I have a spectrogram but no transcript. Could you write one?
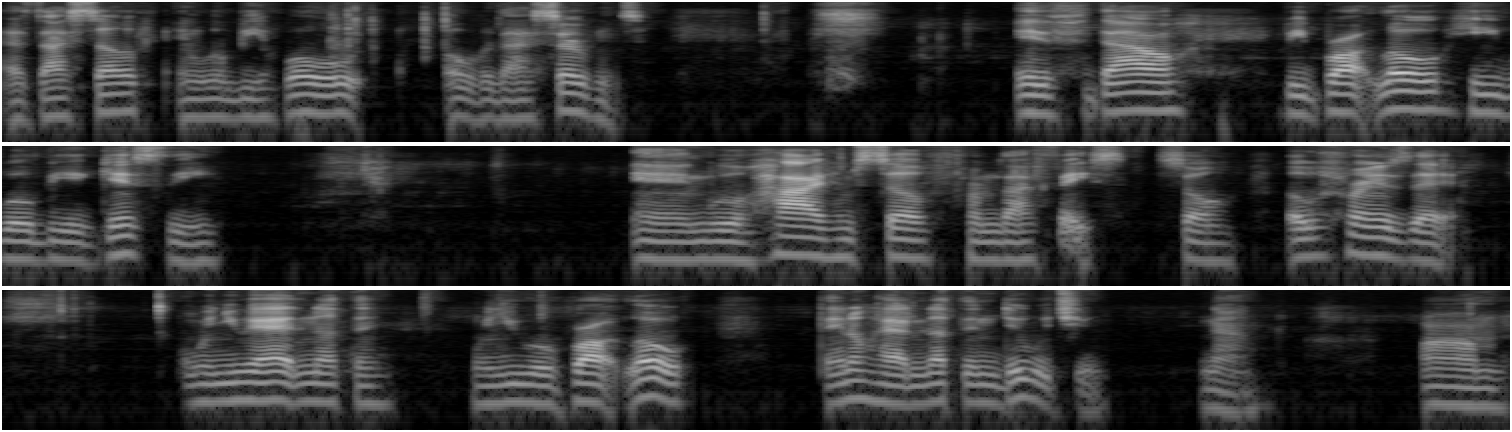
as thyself, and will behold over thy servants. If thou be brought low, he will be against thee." And will hide himself from thy face. So those friends that when you had nothing, when you were brought low, they don't have nothing to do with you. Now, um,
